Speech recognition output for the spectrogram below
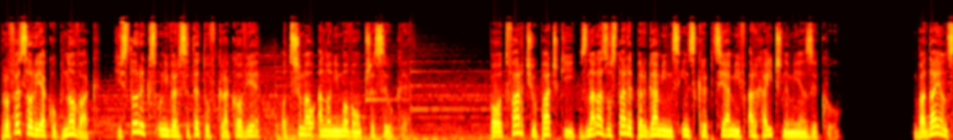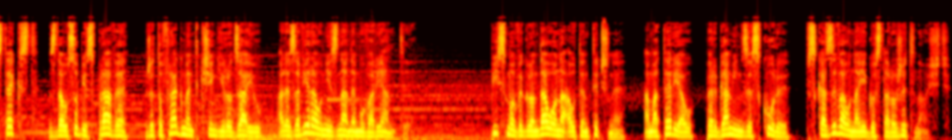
Profesor Jakub Nowak, historyk z Uniwersytetu w Krakowie, otrzymał anonimową przesyłkę. Po otwarciu paczki znalazł stary pergamin z inskrypcjami w archaicznym języku. Badając tekst, zdał sobie sprawę, że to fragment Księgi Rodzaju, ale zawierał nieznane mu warianty. Pismo wyglądało na autentyczne, a materiał, pergamin ze skóry, wskazywał na jego starożytność.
